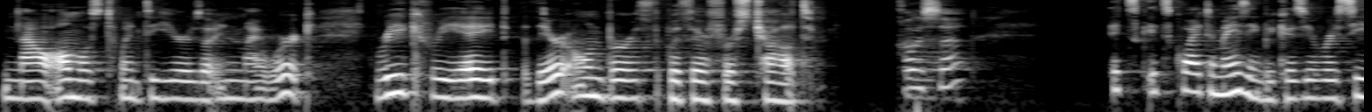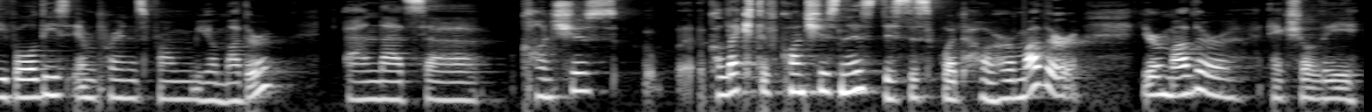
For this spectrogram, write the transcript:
now almost 20 years in my work, recreate their own birth with their first child. How is that? It's it's quite amazing because you receive all these imprints from your mother, and that's a conscious, a collective consciousness. This is what her mother, your mother, actually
